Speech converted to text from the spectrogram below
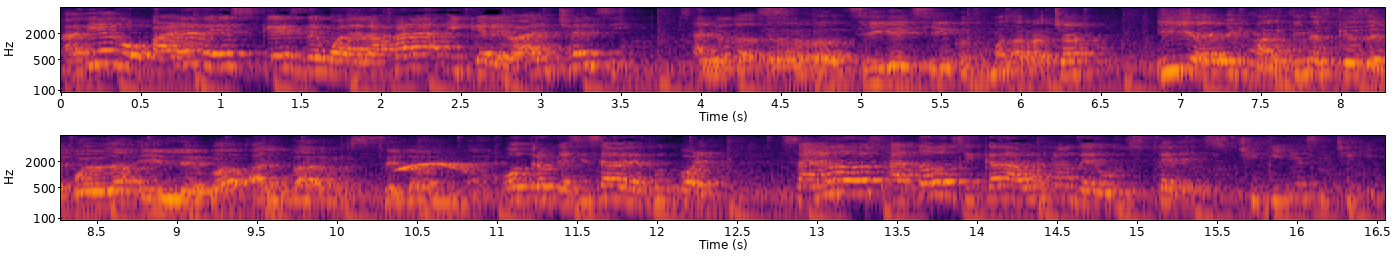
A Diego Paredes, que es de Guadalajara y que le va al Chelsea. Saludos. Que, la verdad sigue y sigue con su mala racha. Y a Eric Martínez, que es de Puebla y le va al Barcelona. Otro que sí sabe de fútbol. Saludos a todos y cada uno de ustedes, chiquillos y chiquillas.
